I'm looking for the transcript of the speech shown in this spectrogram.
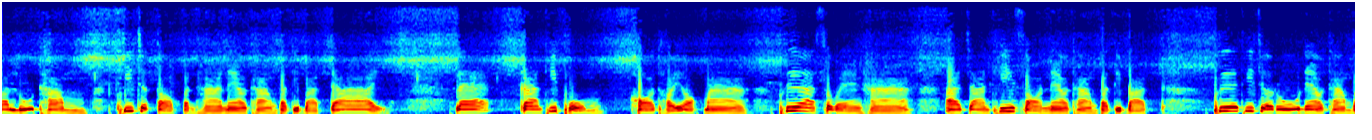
บรรลุธรรม ที่จะตอบปัญหาแนวทางปฏิบัติได้ และการที่ผมขอถอยออกมา เพื่อแสวงหาอาจารย์ที่สอนแนวทางปฏิบัติ เพื่อที่จะรู้แนวทางป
